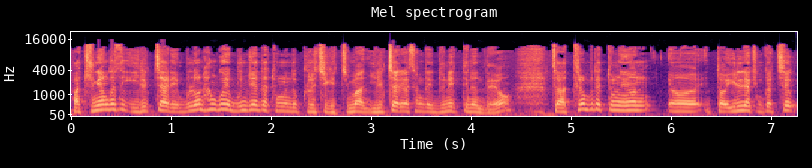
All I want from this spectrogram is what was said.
아, 중요한 것은 일자리. 물론 한국의 문재인 대통령도 그러시겠지만 일자리가 상당히 눈에 띄는데요. 자, 트럼프 대통령은 어, 더 일렉션, 그러니까 즉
